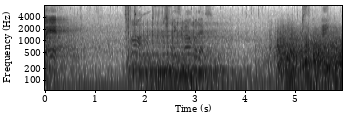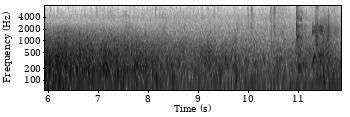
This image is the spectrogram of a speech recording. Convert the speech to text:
Over here! Come on, I need some help with this. Logan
